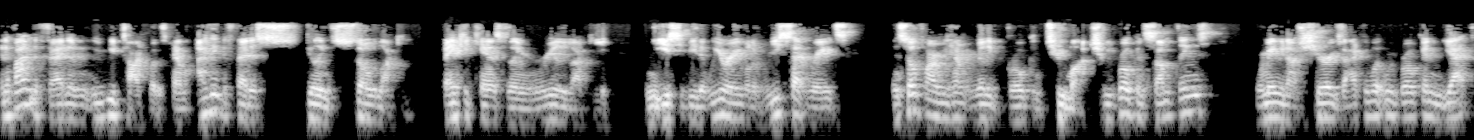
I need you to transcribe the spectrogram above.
And if I'm the Fed, and we, we talked about this, panel, I think the Fed is feeling so lucky. Bank of Canada is feeling really lucky in the ECB that we were able to reset rates. And so far, we haven't really broken too much. We've broken some things. We're maybe not sure exactly what we've broken yet.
